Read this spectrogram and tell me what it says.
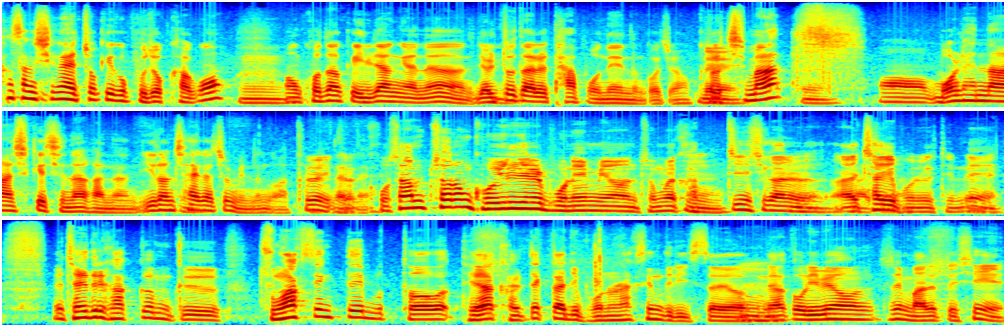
항상 시간이 쫓기고 부족하고 음. 어, 고등학교 1, 2학년은 12달을 다 보내는 거죠. 네. 그렇지만 네. 어, 뭘 했나 싶게 지나가는 이런 차이가 좀 있는 것 같아요. 그러니까 네네. 고3처럼 고1을 보내면 정말 음. 값진 시간을 음, 알차게 맞아요. 보낼 텐데 저희들이 가끔 그 중학생 때부터 대학 갈 때까지 보는 학생들이 있어요. 음. 근데 아까 우리 배원 선생님 말했듯이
